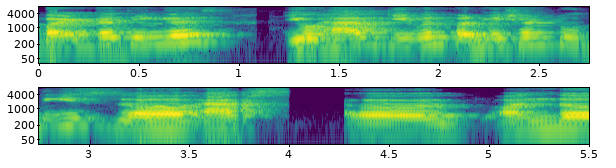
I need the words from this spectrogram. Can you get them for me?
but the thing is, you have given permission to these uh, apps uh, on the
